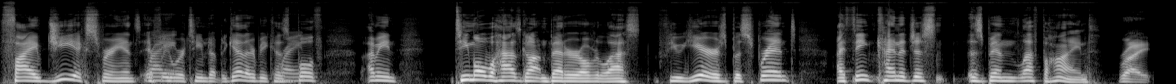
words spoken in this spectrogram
5g experience if we were teamed up together because Right. both i mean t-mobile has gotten better over the last few years but sprint i think kind of just has been left behind Right.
